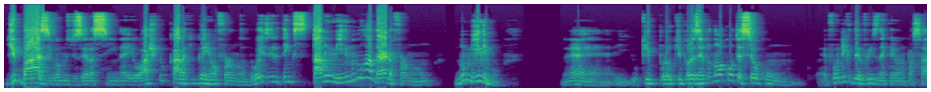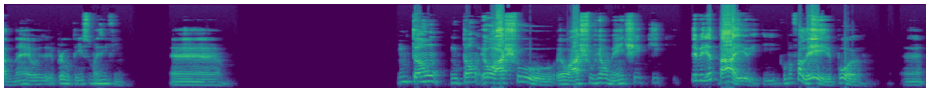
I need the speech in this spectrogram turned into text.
de base, vamos dizer assim, né? Eu acho que o cara que ganhou a Fórmula 2, ele tem que estar no mínimo no radar da Fórmula 1, no mínimo. Né? O, que, o que, por exemplo, não aconteceu com. É, foi o Nick DeVries né, que ganhou ano passado, né? Eu, eu perguntei isso, mas enfim. É... Então, então eu acho, eu acho realmente que deveria estar. E, e como eu falei, pô, é,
